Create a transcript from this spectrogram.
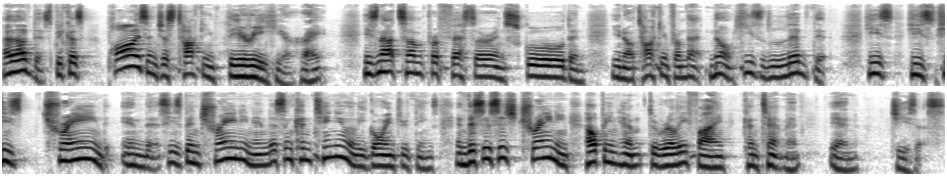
I love this because Paul isn't just talking theory here, right? He's not some professor and schooled and, you know, talking from that. No, he's lived it. He's, he's, he's trained in this. He's been training in this and continually going through things. And this is his training helping him to really find contentment in Jesus.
